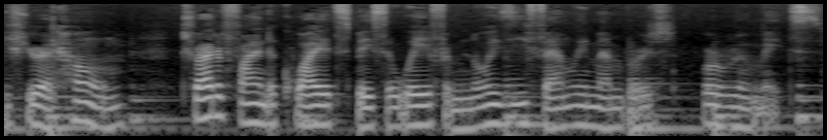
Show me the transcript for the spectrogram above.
If you're at home, try to find a quiet space away from noisy family members or roommates.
